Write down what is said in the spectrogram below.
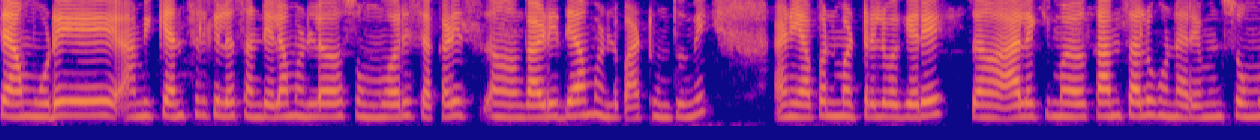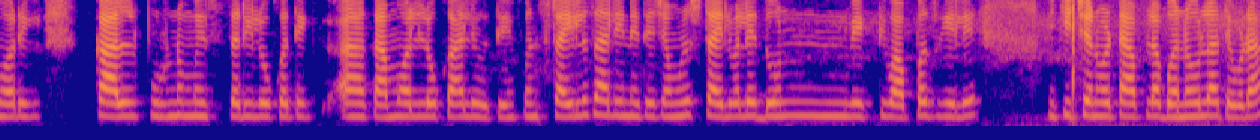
त्यामुळे आम्ही कॅन्सल केलं संडेला. म्हटलं सोमवारी सकाळीच गाडी द्या म्हटलं पाठवून तुम्ही. आणि आपण मटेरियल वगैरे आलं की मग काम चालू होणार आहे. म्हणून सोमवारी काल पूर्ण मिस्त्री लोक ते कामवाले लोक आले होते. पण स्टाईलच आली नाही. त्याच्यामुळे स्टाईलवाले दोन व्यक्ती वापस गेले. किचनवटा आपला बनवला तेवढा.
